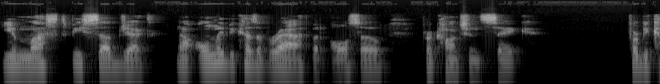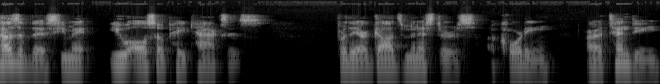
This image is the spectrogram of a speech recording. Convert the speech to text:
you must be subject not only because of wrath, but also for conscience sake. For because of this you may you also pay taxes, for they are God's ministers, according are attending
